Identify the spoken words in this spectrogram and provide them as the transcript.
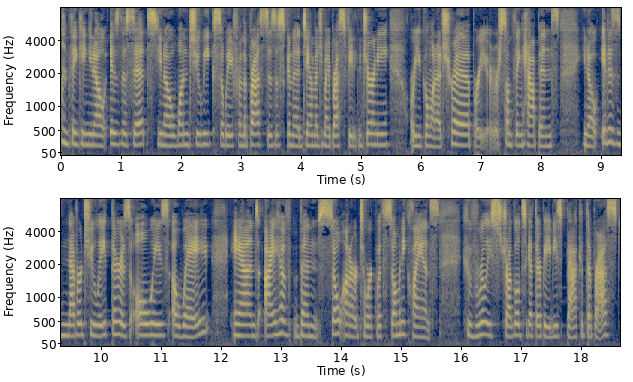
and thinking, you know, is this it? You know, one, two weeks away from the breast, is this going to damage my breastfeeding journey? Or you go on a trip or, you, or something happens. You know, it is never too late. There is always a way. And I have been so honored to work with so many clients who've really struggled to get their babies back at the breast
